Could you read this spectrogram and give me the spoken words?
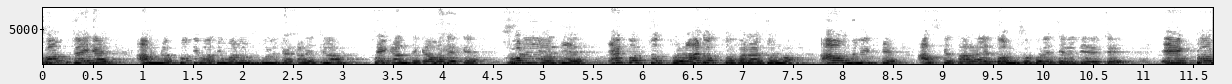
সব জায়গায় আমরা প্রতিবাদী মানুষগুলো যেখানে ছিলাম। সেখান থেকে আমাদেরকে সরিয়ে দিয়ে একচ্ছত্র রাজত্ব করার জন্য আওয়ামী লীগকে আজকে তারালে ধ্বংস করে ছেড়ে দিয়েছে। একজন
